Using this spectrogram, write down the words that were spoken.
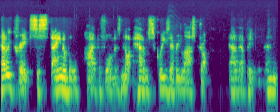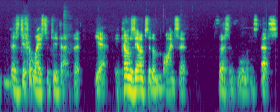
how do we create sustainable high performers, not how do we squeeze every last drop out of our people? And there's different ways to do that. But yeah, it comes down to the mindset first and foremost. That's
